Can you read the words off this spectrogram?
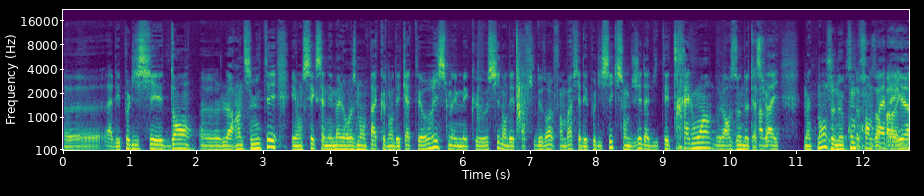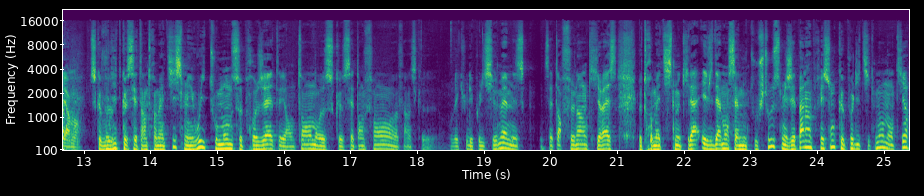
euh, à des policiers dans euh, leur intimité, et on sait que ça n'est malheureusement pas que dans des cas de terrorisme, mais que aussi dans des trafics de drogue. Enfin bref, il y a des policiers qui sont obligés d'habiter très loin de leur zone de travail. Maintenant, je ne comprends pas d'ailleurs, ce que vous dites que c'est un traumatisme, et oui, tout le monde se projette et entendre ce que cet enfant, enfin ce que ont vécu les policiers eux-mêmes. Cet orphelin qui reste, le traumatisme qu'il a, évidemment, ça nous touche tous, mais j'ai pas l'impression que politiquement on en tire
